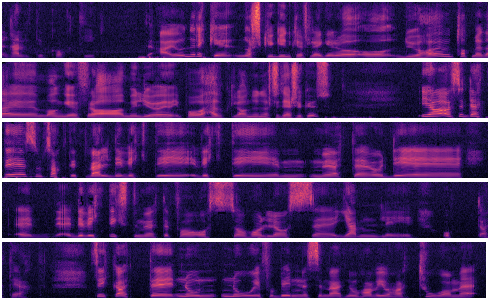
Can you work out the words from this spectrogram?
relativt kort tid. Det er jo en rekke norske gynkreftleger, og, og du har jo tatt med deg mange fra miljøet på Haukeland universitetssykehus? Ja, altså dette er som sagt et veldig viktig, viktig møte. Og det er det viktigste møtet for oss å holde oss eh, jevnlig oppdatert. Slik at eh, nå, nå, i forbindelse med at nå har vi jo hatt to år med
